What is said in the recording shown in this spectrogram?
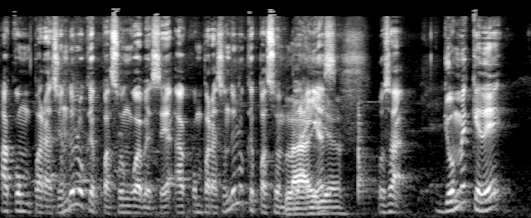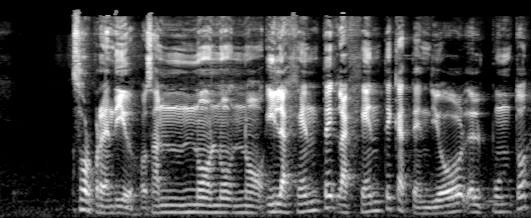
a comparación de lo que pasó en UABC, a comparación de lo que pasó en playas. Playas. O sea, yo me quedé sorprendido. O sea, no, no, no. Y la gente, la gente que atendió el punto,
